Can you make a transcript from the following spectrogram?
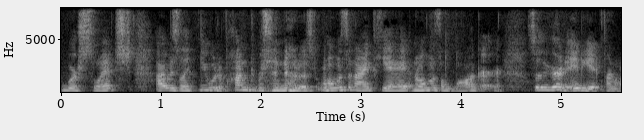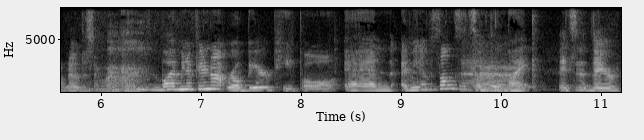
were switched, I was like, you would have hundred percent noticed one was an IPA and one was a lager. So you're an idiot for not noticing that. Well, I mean, if you're not real beer people, and I mean, as long as it's something Uh, like It's they're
